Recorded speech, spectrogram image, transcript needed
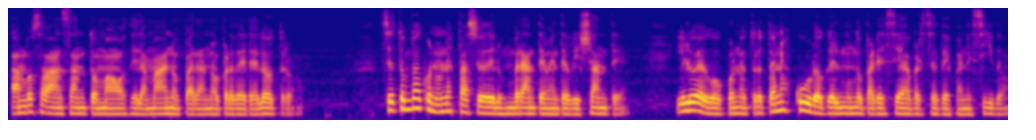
Ambos avanzan tomados de la mano para no perder el otro se topa con un espacio deslumbrantemente brillante, y luego con otro tan oscuro que el mundo parece haberse desvanecido.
